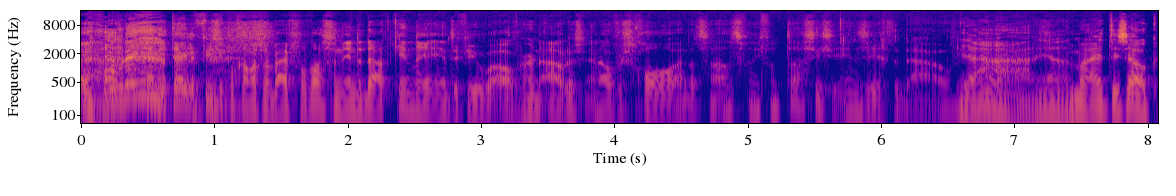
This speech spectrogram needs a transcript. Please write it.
ja. Ik denk aan die televisieprogramma's waarbij volwassenen inderdaad kinderen interviewen over hun ouders en over school. En dat zijn altijd van die fantastische inzichten daarover. Ja, ja, maar het is ook.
